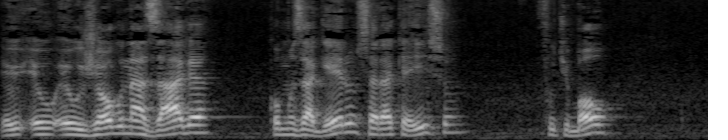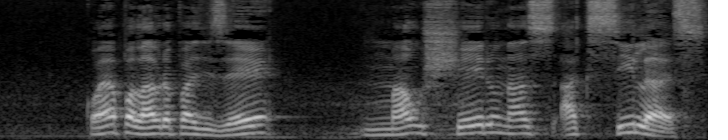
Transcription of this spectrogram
Eu, eu, eu jogo na zaga como zagueiro? Será que é isso? Futebol? Qual é a palavra para dizer mau cheiro nas axilas?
